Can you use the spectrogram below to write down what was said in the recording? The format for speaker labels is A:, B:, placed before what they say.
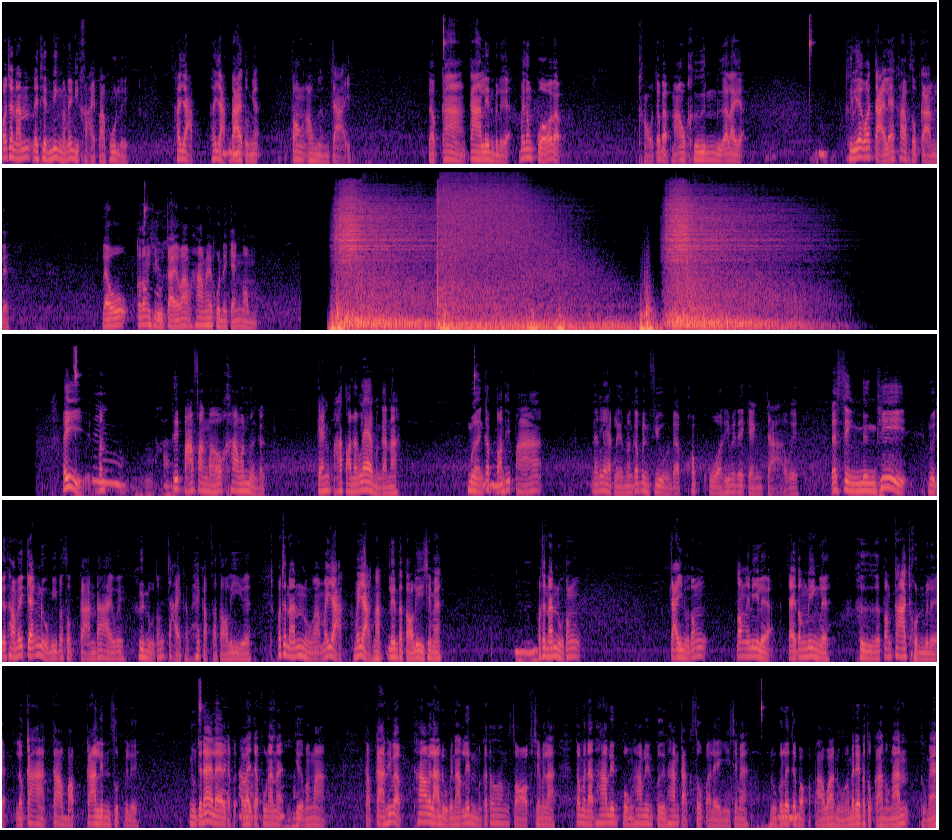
A: เพราะฉะนั้นในเทรนนิ่งมันไม่มีขายปาพูดเลย ถ้าอยากถ้าอยากได้ตรงเนี้ย ต้องเอาเงินจ่าย แล้วกล้ากล้าเล่นไปเลยอะไม่ต้องกลัวว่าแบบ เขาจะแบบมาเอาคืนหรืออะไรอะคือเรียกว่าจ่ายแลกค่าประสบการณ์ไปเลย แล้วก็ต้องฮิวใจว่าห้ามให้คนในแก๊งงอมอะเฮ้ยมัน
B: ซึ่ง
A: ที่ป้าฟังมาข้าวๆมันเหมือนกับแก๊งป้าตอนแรกๆเหมือนกันนะ เหมือนกับตอนที่ป้าแรกๆเลย มันก็เป็นฟิลเหมือนแบบครอบครัวที่ไม่ได้แก๊งจ๋าเว้ยแต่สิ่งหนึ่งที่หนูจะทำให้แก๊งหนูมีประสบการณ์ได้เว้ยคือหนูต้องจ่ายกับให้กับสตอรี่เว้ยเพราะฉะนั้นหนูอะไม่อยากไม่อยากนัดเล่นสตอรี่ใช่ไหม
B: อืม
A: เพราะฉะนั้นหนูต้อง ใจหนูต้องต้องไอ้นี่เลยอะใจต้องนิ่งเลย คือต้องกล้าชนไปเลยอะแล้วกล้ากล้าบัฟกล้าเล่นสุดไปเลย หนูจะได้อะไรจากอะไรจากพวกนั้นอะเยอะมากๆ กับการที่แบบถ้าเวลาหนูไปนัดเล่นมันก็ต้องต้องซอฟต์ใช่ไหมล่ะต้องไปนัดห้ามเล่นปงห้ามเล่นปืนห้ามกักศพอะไรอย่างงี้ใช่ไหมหนูก็เลยจะบอกกับป้าว่าหนูก็ไม่ได้ประสบการณ์ตรงนั้นถูกไหม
